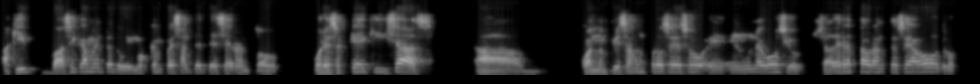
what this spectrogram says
aquí básicamente tuvimos que empezar desde cero en todo. Por eso es que quizás cuando empiezas un proceso en, un negocio, sea de restaurante sea otro,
